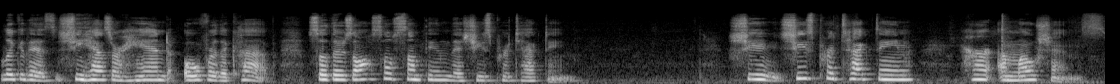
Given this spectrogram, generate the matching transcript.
look at this. She has her hand over the cup. So there's also something that she's protecting. She, she's protecting her emotions.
